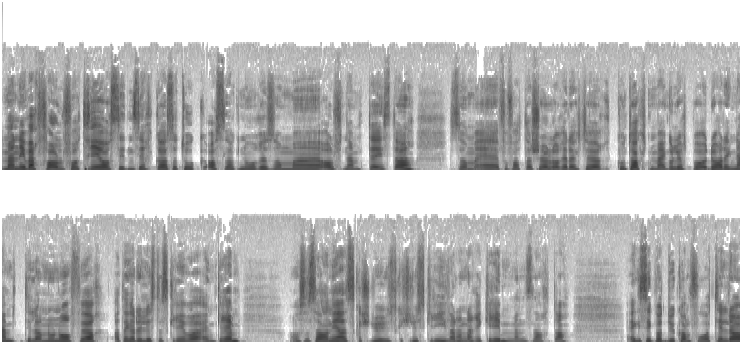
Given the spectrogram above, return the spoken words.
men i hvert fall, for tre år siden cirka, så tok Aslak Nore, som uh, Alf nevnte i stad, som er forfatter sjøl og redaktør, kontakt med meg og lurt på Da hadde jeg nevnt til han noen år før at jeg hadde lyst til å skrive en krim. Og så sa han ja, skal ikke du, skal ikke du skrive den der krimmen snart, da? Jeg er sikker på at du kan få til det.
